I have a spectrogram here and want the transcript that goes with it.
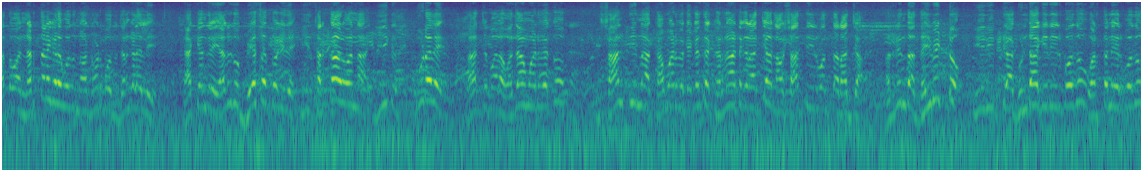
ಅಥವಾ ನರ್ತನೆಗಳಿರ್ಬೋದು ನಾವು ನೋಡ್ಬೋದು ಜನಗಳಲ್ಲಿ. ಯಾಕೆಂದ್ರೆ ಎಲ್ರಿಗೂ ಬೇಸತ್ತೋಗಿದೆ ಈ ಸರ್ಕಾರವನ್ನ ಈಗ ಕೂಡಲೇ ರಾಜ್ಯಪಾಲ ವಜಾ ಮಾಡಬೇಕು. ಈ ಶಾಂತಿನ ಕಾಪಾಡಬೇಕು. ಯಾಕಂದ್ರೆ ಕರ್ನಾಟಕ ರಾಜ್ಯ ನಾವು ಶಾಂತಿ ಇರುವಂತ ರಾಜ್ಯ. ಅದರಿಂದ ದಯವಿಟ್ಟು ಈ ರೀತಿಯ ಗುಂಡಾಗಿರಿ ಇರ್ಬೋದು, ವರ್ತನೆ ಇರ್ಬೋದು,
